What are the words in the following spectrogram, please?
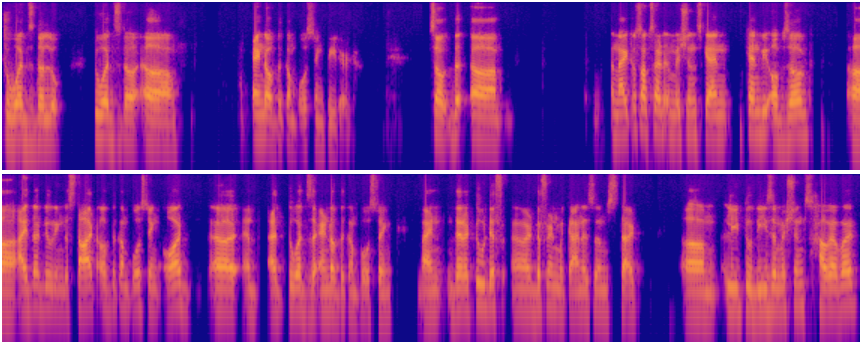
towards the low, towards the uh, end of the composting period. So the uh, nitrous oxide emissions can can be observed uh, either during the start of the composting or uh, and at, towards the end of the composting. And there are two diff uh, different mechanisms that um, lead to these emissions. However,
